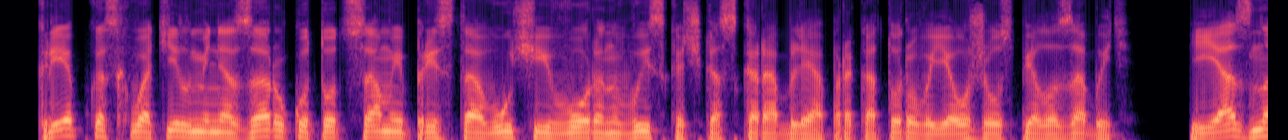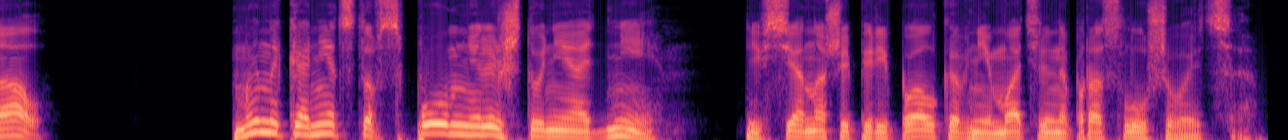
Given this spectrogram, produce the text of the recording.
— крепко схватил меня за руку тот самый приставучий ворон-выскочка с корабля, про которого я уже успела забыть. «Я знал!» Мы наконец-то вспомнили, что не одни, и вся наша перепалка внимательно прослушивается.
